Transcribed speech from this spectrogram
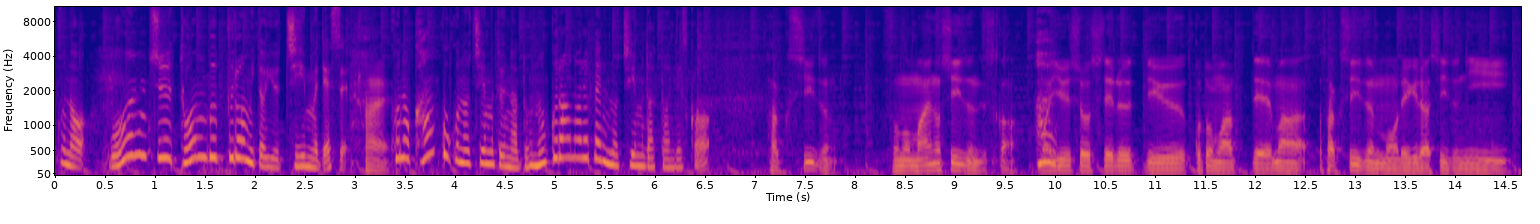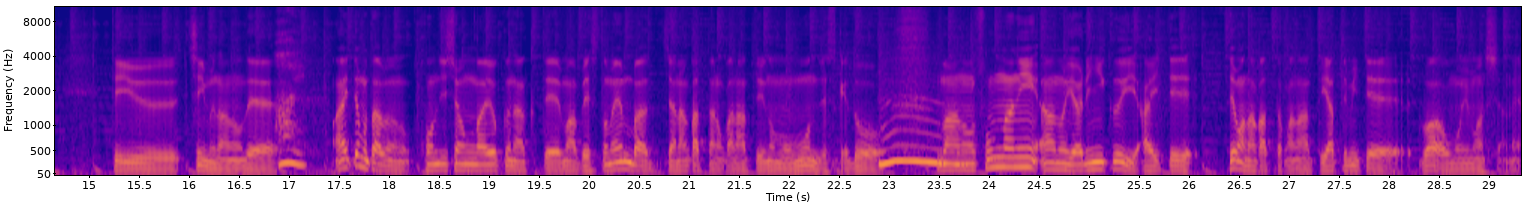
国のウォンジュトンブプロミというチームです、はい、この韓国のチームというのはどのくらいのレベルのチームだったんですか？昨シーズンその前のシーズンですか、はい。まあ、優勝してるっていうこともあって、まあ、昨シーズンもレギュラーシーズン2位っていうチームなので、はい。相手も多分コンディションが良くなくて、まあ、ベストメンバーじゃなかったのかなっていうのも思うんですけど、まあ、あのそんなにあのやりにくい相手ではなかったかなってやってみては思いましたね。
